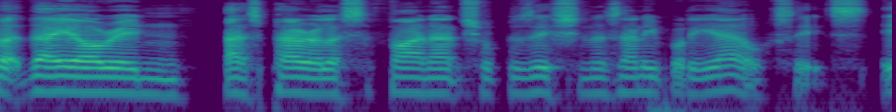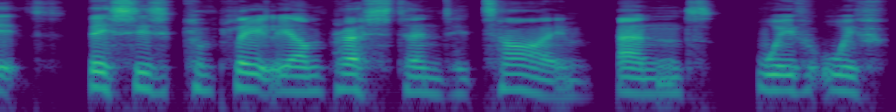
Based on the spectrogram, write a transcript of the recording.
But they are in as perilous a financial position as anybody else. It's it's this is a completely unprecedented time, and we've we've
